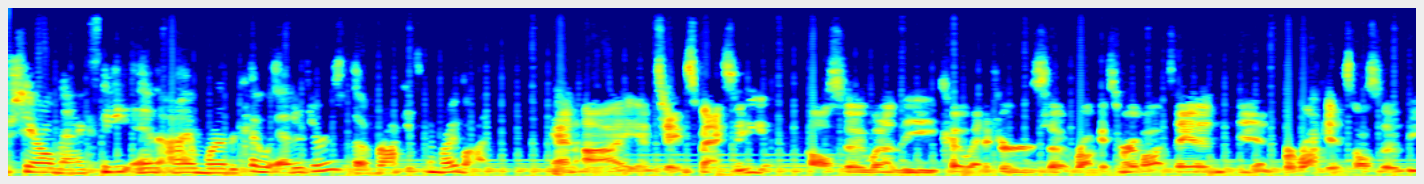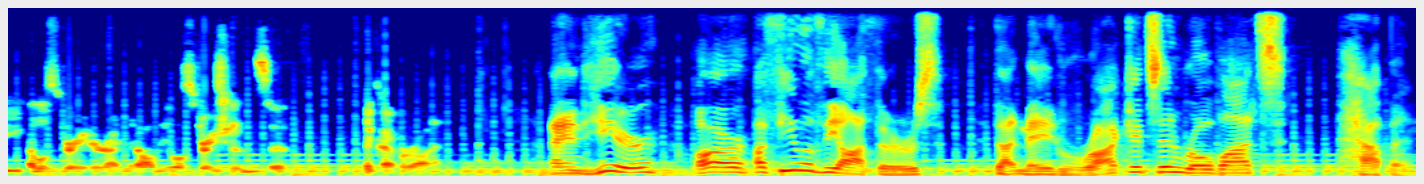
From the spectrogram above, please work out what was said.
Cheryl Maxey, and I'm one of the co editors of Rockets and Robots. And I am James Maxey, also one of the co editors of Rockets and Robots, and, and for Rockets, also the illustrator. I did all the illustrations and the cover on it. And here are a few of the authors that made Rockets and Robots happen.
